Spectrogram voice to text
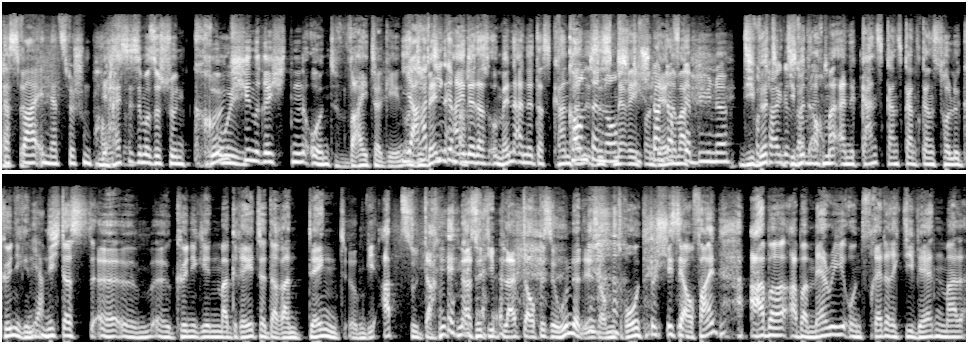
das war in der Zwischenpause. Wie heißt es immer so schön? Krönchen richten und weitergehen. Ja, und die wenn eine das und wenn eine das kann, dann ist es Mary die von stand auf Dänemark. der Bühne, die wird, die wird auch mal eine ganz, ganz, ganz, ganz tolle Königin. Ja. Nicht, dass äh, äh, Königin Margrethe daran denkt, irgendwie abzudanken. Also die bleibt auch bis sie 100 ist auf dem Thron. Ist ja auch fein. Aber, aber Mary und Frederik, die werden mal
